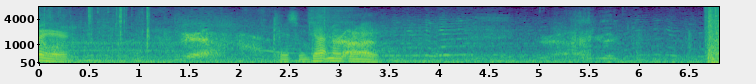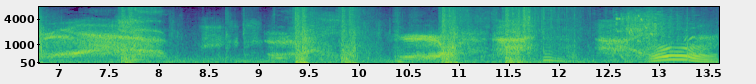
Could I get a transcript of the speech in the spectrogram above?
of here. Okay, so we got no grenade. Ooh.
